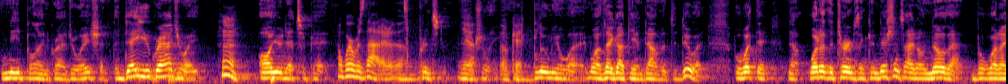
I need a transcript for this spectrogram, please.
need blind graduation. The day you graduate, all your debts are paid. Oh, Where was that? Uh, Princeton, Yeah, actually. okay. It blew me away. Well, they got the endowment to do it, but what they now what are the terms and conditions? I don't know that. But what I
